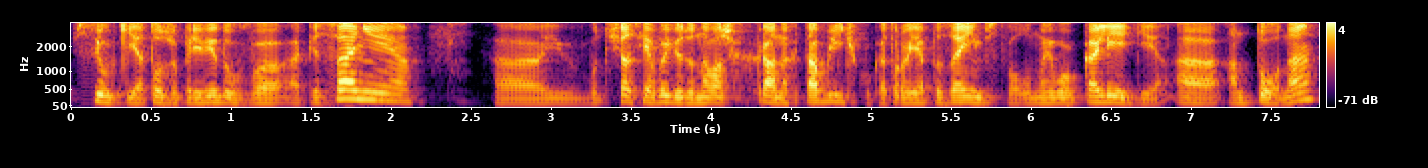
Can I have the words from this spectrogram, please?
ссылки я тоже приведу в описании, а, вот сейчас я выведу на ваших экранах табличку, которую я позаимствовал у моего коллеги а, Антона.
